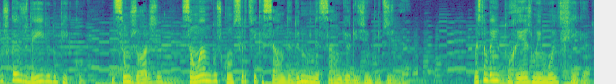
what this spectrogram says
os queijos da Ilha do Pico, de São Jorge, são ambos com certificação de denominação de origem protegida. Mas também o torresmo em molho de fígado,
